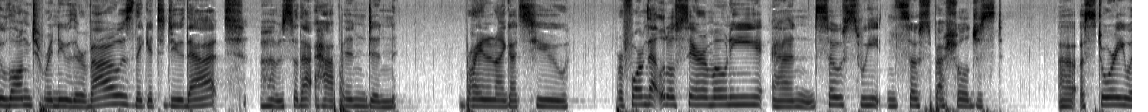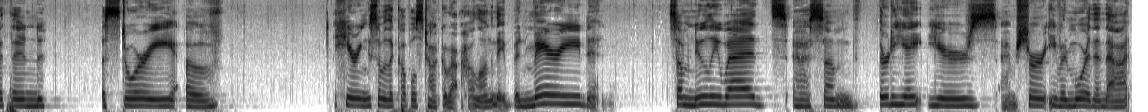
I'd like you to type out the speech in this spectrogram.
who long to renew their vows, they get to do that. Um, so that happened, and Brian and I got to perform that little ceremony and so sweet and so special just uh, a story within a story of hearing some of the couples talk about how long they've been married and some newlyweds uh, some 38 years i'm sure even more than that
